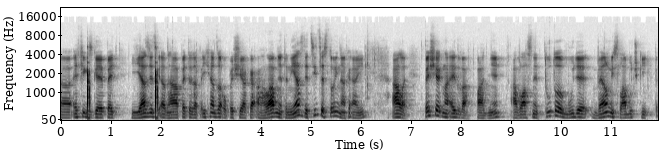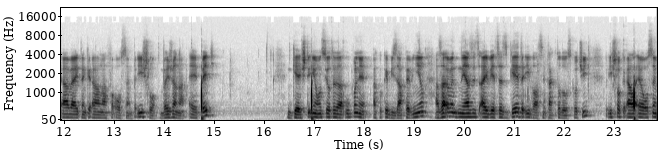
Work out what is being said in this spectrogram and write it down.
uh, FXG5, jazdec krát HP, teda prichádza o pešiaka a hlavne ten jazdec síce stojí na kraji, ale pešiak na E2 padne a vlastne tuto bude veľmi slabúčky práve aj ten kráľ na F8. Prišlo väža na E5, G4, on si ho teda úplne ako keby zapevnil a zároveň ten jazdec aj vie cez GTI vlastne takto doskočiť. Išlo kráľ E8.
